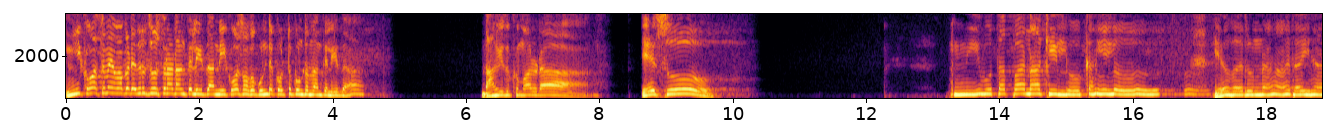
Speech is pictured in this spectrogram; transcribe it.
నీకోసమే ఒకడు ఎదురు చూస్తున్నాడని తెలియదా నీకోసం ఒక గుండె కొట్టుకుంటుందని తెలియదా దావీదు కుమారుడా యేసు నీవు తప్ప నాకి లోకంలో ఎవరున్నారయ్యా?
